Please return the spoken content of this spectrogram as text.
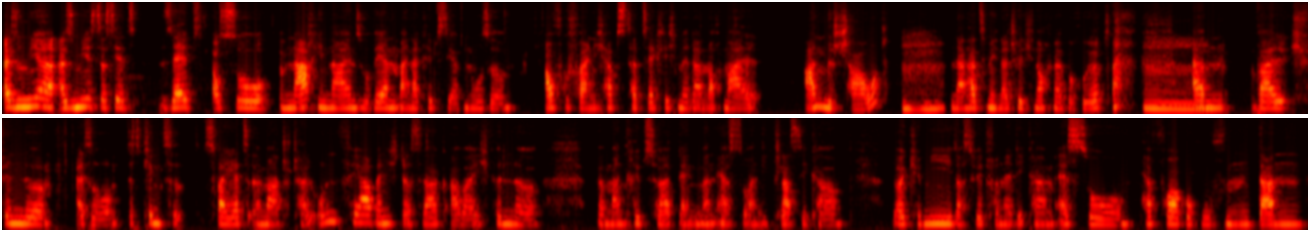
also mir, also mir ist das jetzt selbst auch so im Nachhinein, so während meiner Krebsdiagnose aufgefallen. Ich habe es tatsächlich mir dann nochmal angeschaut Mhm. und dann hat es mich natürlich noch mehr berührt, Mhm. ähm, weil ich finde, also das klingt zwar jetzt immer total unfair, wenn ich das sage, aber ich finde, wenn man Krebs hört, denkt man erst so an die Klassiker. Leukämie, das wird von der DKMS so hervorgerufen, dann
